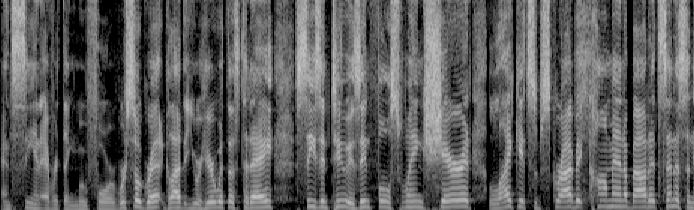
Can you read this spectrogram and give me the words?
and seeing everything move forward. We're so gra- glad that you were here with us today. Season two is in full swing. Share it, like it, subscribe it, comment about it, send us an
